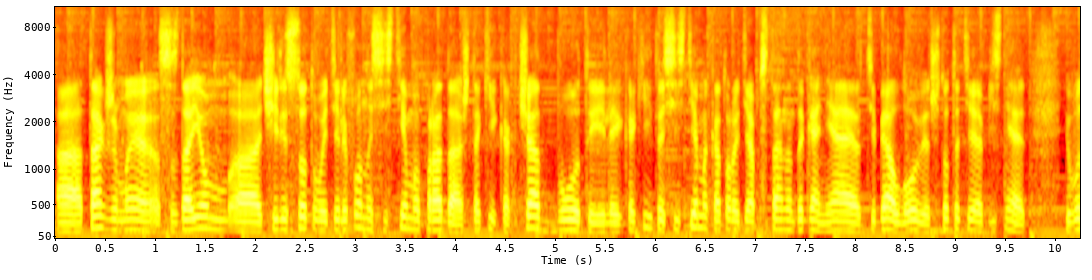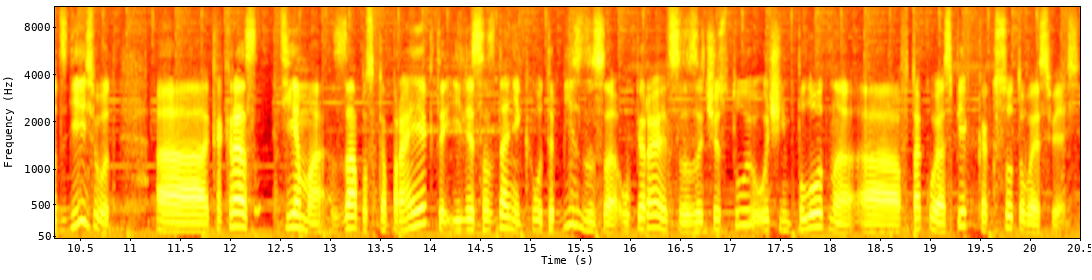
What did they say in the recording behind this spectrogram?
А, также мы создаем а, через сотовые телефоны системы продаж, такие как чат-боты или какие-то системы, которые тебя постоянно догоняют, тебя ловят, что-то тебе объясняют. И вот здесь вот а, как раз тема запуска проекта или создания какого-то бизнеса упирается зачастую очень плотно в такой аспект, как сотовая связь.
